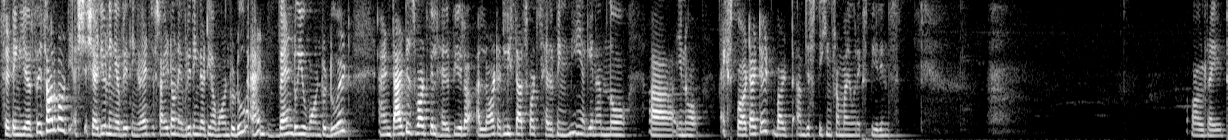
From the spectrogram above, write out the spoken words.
sitting here. So it's all about scheduling everything right? Just write down everything that you want to do and when do you want to do it. And that is what will help you a lot. At least that's what's helping me. Again i'm no uh, you know expert at it but i'm just speaking from my own experience. All right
